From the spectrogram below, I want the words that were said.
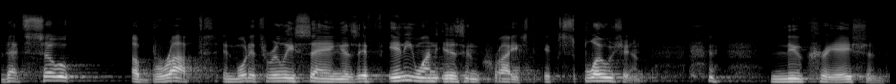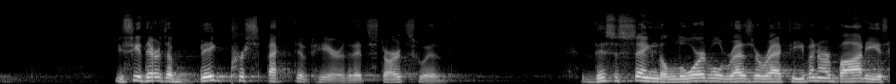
that's so abrupt, and what it's really saying is if anyone is in Christ, explosion, new creation. You see, there's a big perspective here that it starts with. This is saying the Lord will resurrect even our bodies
